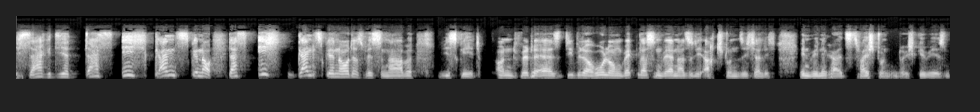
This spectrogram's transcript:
ich sage dir, dass ich ganz genau, dass ich ganz genau das Wissen habe, wie es geht. Und würde er die Wiederholung weglassen, wären also die acht Stunden sicherlich in weniger als zwei Stunden durch gewesen.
